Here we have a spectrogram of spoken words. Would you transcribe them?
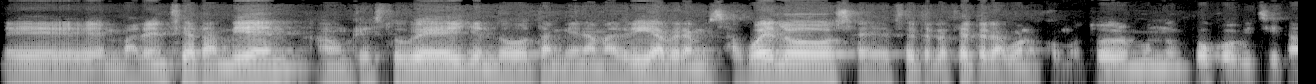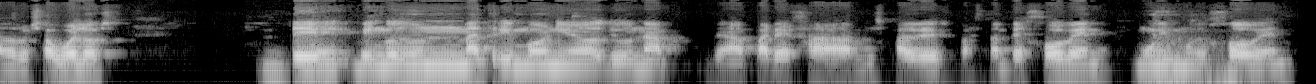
eh, en Valencia también, aunque estuve yendo también a Madrid a ver a mis abuelos, etcétera, etcétera. Bueno, como todo el mundo un poco visitando a los abuelos. De- vengo de un matrimonio, de una, de una pareja, mis padres bastante joven, muy, muy joven.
